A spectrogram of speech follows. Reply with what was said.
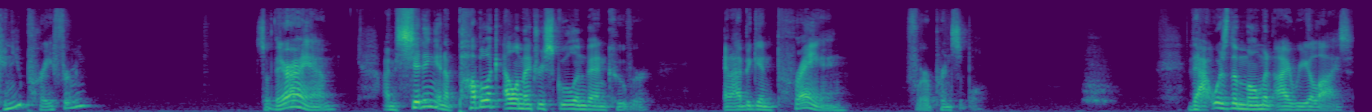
can you pray for me? So there I am. I'm sitting in a public elementary school in Vancouver, and I begin praying for a principal. That was the moment I realized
